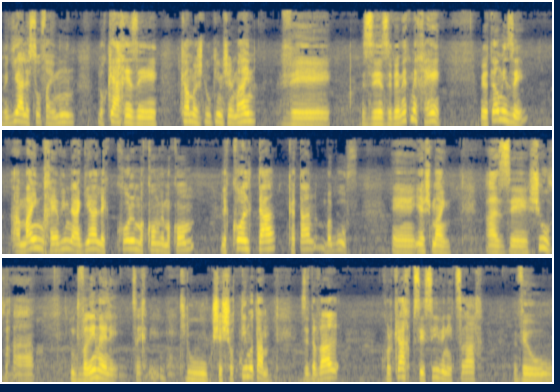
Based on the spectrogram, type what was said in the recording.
מגיע לסוף האימון, לוקח איזה כמה שלוקים של מים וזה באמת מחיה. ויותר מזה, המים חייבים להגיע לכל מקום ומקום לכל תא קטן בגוף אה, יש מים. אז אה, שוב, הדברים האלה, צריך, כאילו, כששותים אותם, זה דבר כל כך בסיסי ונצרך, והוא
